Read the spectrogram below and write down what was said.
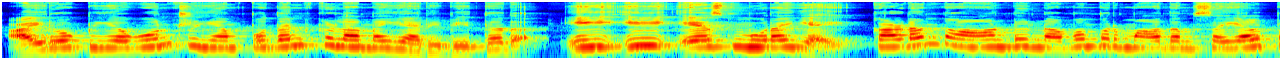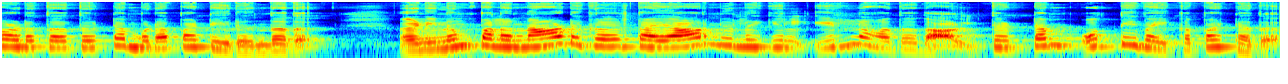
ஐரோப்பிய ஒன்றியம் புதன்கிழமை அறிவித்தது. இஇஎஸ் முறையை கடந்த ஆண்டு நவம்பர் மாதம் செயல்படுத்த திட்டமிடப்பட்டிருந்தது. எனினும் பல நாடுகள் தயார் நிலையில் இல்லாததால் திட்டம் ஒத்திவைக்கப்பட்டது.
